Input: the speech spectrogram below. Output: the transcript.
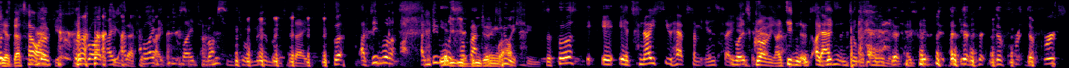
yeah, that's how I feel. So, Brian, I, exactly have tried right. to keep my interruptions to a minimum today, but I did want to. I did want to come back to two well. issues. The first, it, it's nice you have some insight. Well, it's growing. That. I didn't. I didn't until this morning. the, the, the, the, first,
